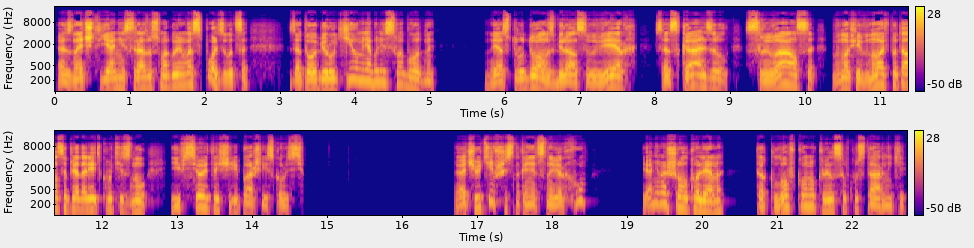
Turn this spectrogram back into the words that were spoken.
а значит, я не сразу смогу им воспользоваться. Зато обе руки у меня были свободны. Но я с трудом взбирался вверх, соскальзывал, срывался, вновь и вновь пытался преодолеть крутизну, и все это с черепашьей скоростью. Очутившись, наконец, наверху, я не нашел колена, так ловко он укрылся в кустарнике.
